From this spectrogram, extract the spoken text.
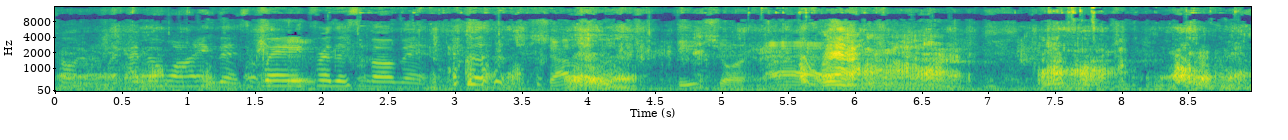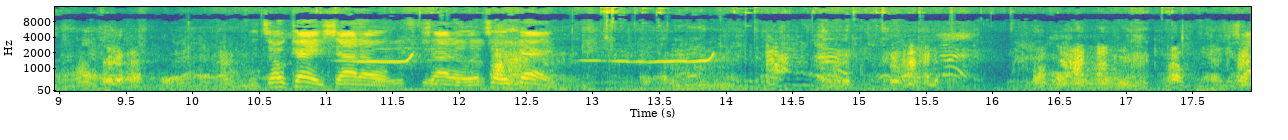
Conan, like I've been wanting this. Wait Okay. for this moment. Shadow, beat your ass. It's okay, Shadow. Let's Shadow, it's okay. Shadow.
